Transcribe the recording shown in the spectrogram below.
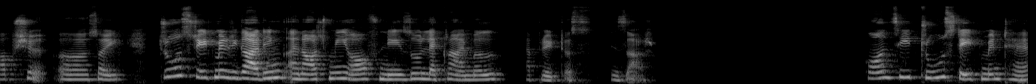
Option sorry true statement regarding anatomy of nasolacrimal apparatus is are कौन सी ट्रू स्टेटमेंट है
